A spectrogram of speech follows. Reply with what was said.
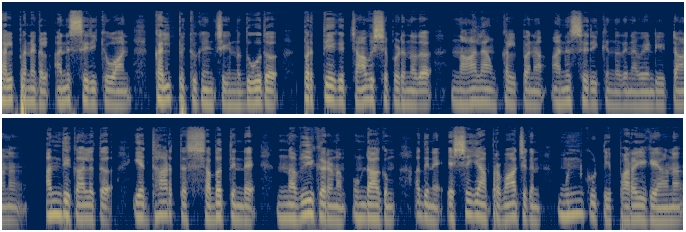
കൽപ്പനകൾ അനുസരിക്കുവാൻ കൽപ്പിക്കുകയും ചെയ്യുന്ന ദൂത് പ്രത്യേകിച്ച് ആവശ്യപ്പെടുന്നത് നാലാം കൽപ്പന അനുസരിക്കുന്നതിന് വേണ്ടിയിട്ടാണ്. അന്ത്യകാലത്ത് യഥാർത്ഥ ശബത്തിന്റെ നവീകരണം ഉണ്ടാകും. അതിനെ യശയ്യ പ്രവാചകൻ മുൻകൂട്ടി പറയുകയാണ്.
